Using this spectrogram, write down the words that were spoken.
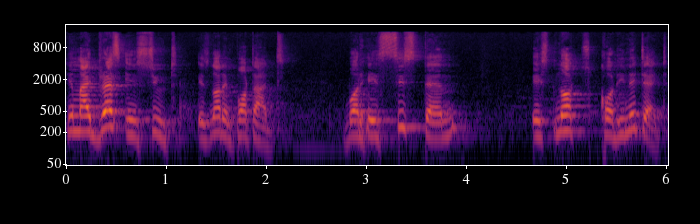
He might dress in suit, it's not important. But his system is not coordinated.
